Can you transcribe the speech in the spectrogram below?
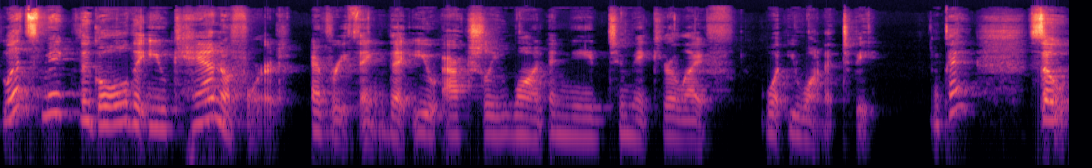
let's make the goal that you can afford everything that you actually want and need to make your life what you want it to be. Okay? So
